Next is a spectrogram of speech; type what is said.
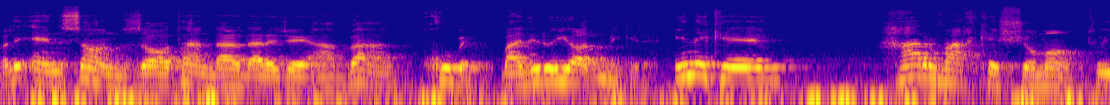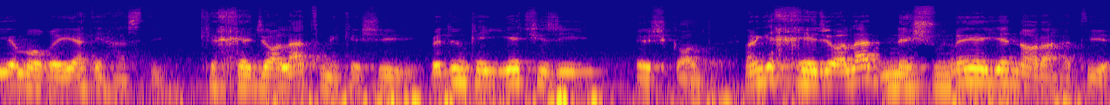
ولی انسان ذاتا در درجه اول خوبه بعدی رو یاد می‌گیره. اینه که هر وقت که شما توی یه موقعیتی هستی که خجالت می‌کشی بدون که یه چیزی اشکال داره. برای اینکه خجالت نشونه یه ناراحتیه.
